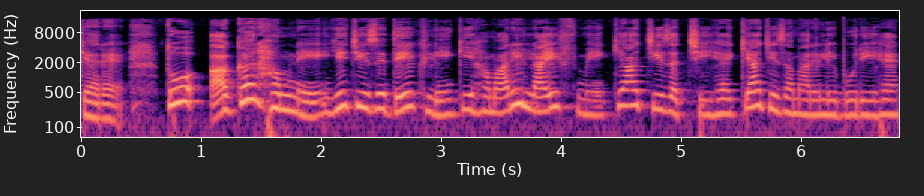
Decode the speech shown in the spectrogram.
कह रहे हैं। तो अगर हमने ये चीज़ें देख ली कि हमारी लाइफ में क्या चीज़ अच्छी है, क्या चीज़ हमारे लिए बुरी है,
